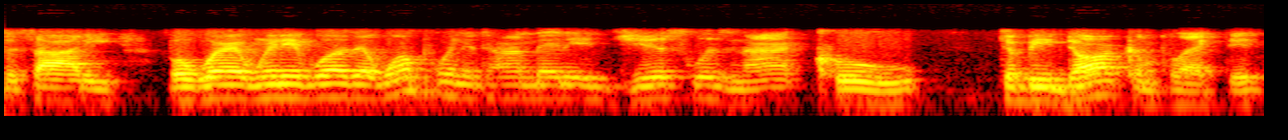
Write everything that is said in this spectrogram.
society. But where when it was at one point in time, man, it just was not cool to be dark complected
